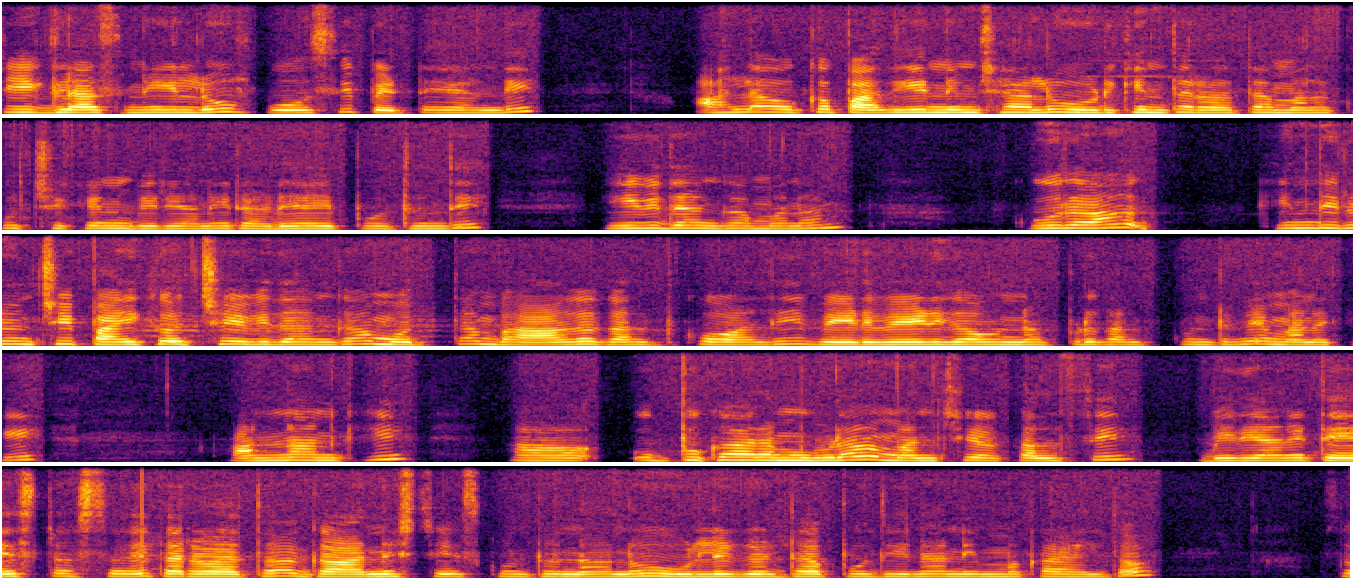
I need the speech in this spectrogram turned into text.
టీ గ్లాస్ నీళ్ళు పోసి పెట్టేయండి. అలా ఒక పదిహేను నిమిషాలు ఉడికిన తర్వాత మనకు చికెన్ బిర్యానీ రెడీ అయిపోతుంది. ఈ విధంగా మనం కూర కింది నుంచి పైకి వచ్చే విధంగా మొత్తం బాగా కలుపుకోవాలి. వేడివేడిగా ఉన్నప్పుడు కలుపుకుంటేనే మనకి అన్నానికి ఉప్పు కారం కూడా మంచిగా కలిసి బిర్యానీ టేస్ట్ వస్తుంది. తర్వాత గార్నిష్ చేసుకుంటున్నాను ఉల్లిగడ్డ పుదీనా నిమ్మకాయలతో. సో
